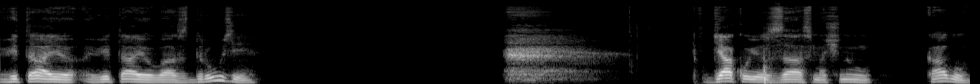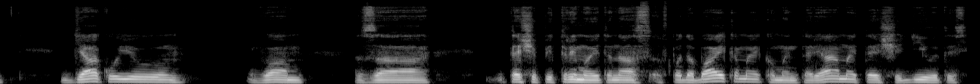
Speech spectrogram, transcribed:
Вітаю, вітаю вас, друзі. Дякую за смачну каву. Дякую вам за те, що підтримуєте нас вподобайками, коментарями, те, що ділитесь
